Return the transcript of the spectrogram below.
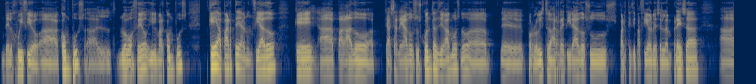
del juicio a Compus, al nuevo CEO, Ilmar Compus, que aparte ha anunciado que ha pagado, que ha saneado sus cuentas, digamos, ¿no? Eh, por lo visto ha retirado sus participaciones en la empresa, ha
